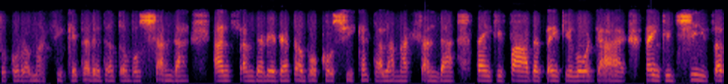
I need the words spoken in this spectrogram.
Socorro masiketa de dobo shanda and sandale de dobo koshiketa la masanda. Thank you, Father. Thank you, Lord God. Thank you, Jesus.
